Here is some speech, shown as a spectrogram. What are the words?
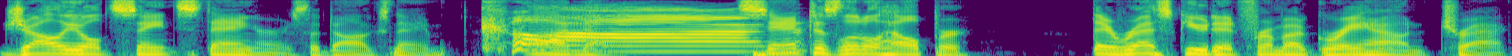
Jolly old Saint Stanger is the dog's name. Come Oh, no. Santa's little helper. they rescued it from a greyhound track,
